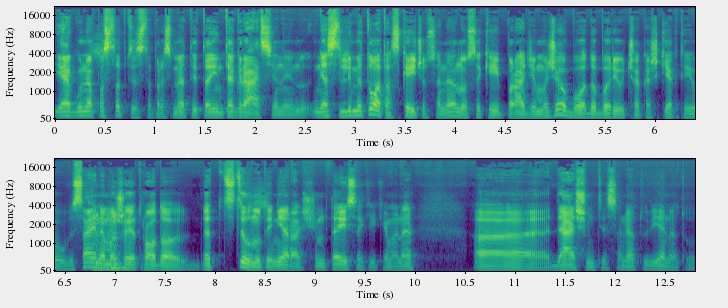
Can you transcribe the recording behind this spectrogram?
jeigu nepaslaptis, ta prasme, tai ta integracija, nu, nes limituotas skaičius, ne, nusakai, pradžioje mažiau buvo, dabar jau čia kažkiek tai jau visai mhm. nemažai atrodo, bet stil, nu tai nėra šimtai, sakykime, ne, a, dešimtis, ne, tų vienetų.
